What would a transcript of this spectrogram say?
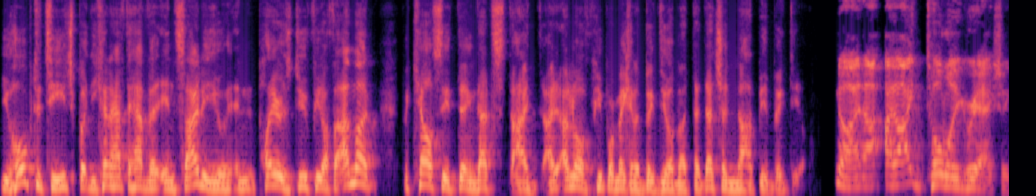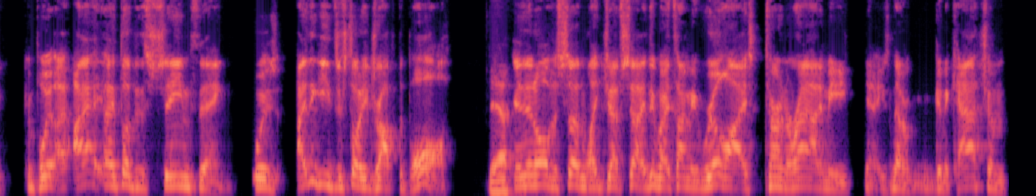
you hope to teach, but you kind of have to have it inside of you. And players do feed off that. I'm not the Kelce thing. That's I I don't know if people are making a big deal about that. That should not be a big deal. No, I, I, I totally agree. Actually, completely. I, I thought the same thing. Was I think he just thought he dropped the ball. Yeah. And then all of a sudden, like Jeff said, I think by the time he realized, turn around, I mean, you know, he's never going to catch him.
